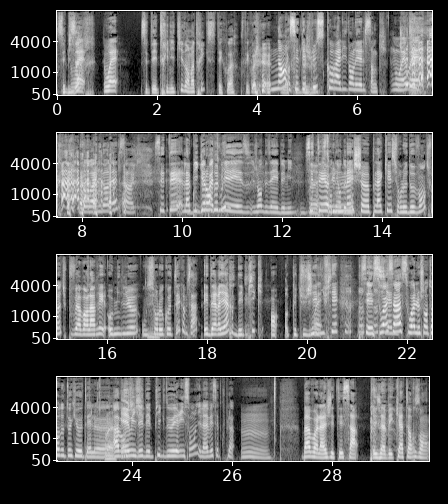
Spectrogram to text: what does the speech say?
C'est bizarre. Ouais. C'était Trinity dans Matrix? C'était quoi? C'était quoi le- Non, coupe c'était de plus Coralie dans les L5. Ouais, ouais. Aller dans le L5. C'était la coupe Big de up l'an à tous 2000. les gens des années 2000. C'était qui sont nés en une 2000. mèche euh, plaquée sur le devant, tu vois, tu pouvais avoir l'arrêt au milieu ou sur le côté comme ça, et derrière des pics en- que tu gélifiais. C'est soit ça, soit le chanteur de Tokyo Hotel. euh, Ouais. Avant Eh qu'il oui. ait des pics de hérisson, il avait cette coupe-là. Hmm. Bah voilà, j'étais ça. Et j'avais 14 ans,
